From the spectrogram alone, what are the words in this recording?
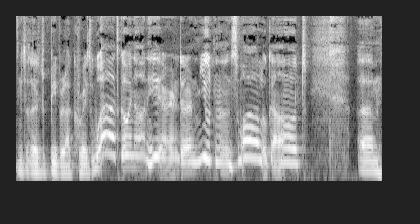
The people are crazy. What's going on here? There are mutants. Wow, look out. Um,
